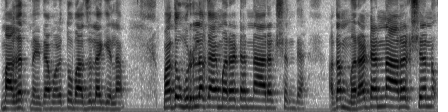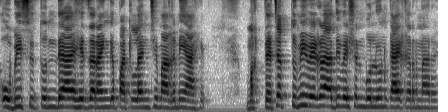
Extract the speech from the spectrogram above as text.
मागत नाही त्यामुळे तो बाजूला गेला. मग आता उरलं काय मराठ्यांना आरक्षण द्या? आता मराठ्यांना आरक्षण ओबीसीतून द्या हे जरांगे पाटलांची मागणी आहे. मग त्याच्यात तुम्ही वेगळं अधिवेशन बोलवून काय करणार आहे?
